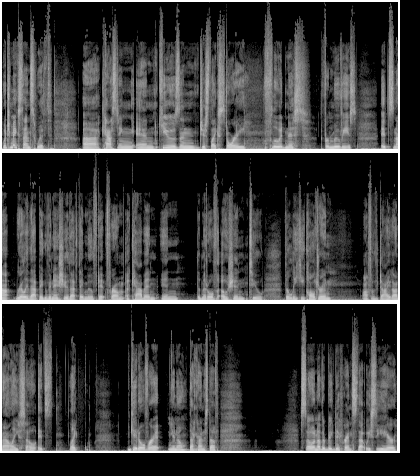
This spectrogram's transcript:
which makes sense with uh, casting and cues and just like story fluidness for movies. It's not really that big of an issue that they moved it from a cabin in the middle of the ocean to the leaky cauldron off of Diagon Alley. So it's like, get over it, you know, that kind of stuff. So, another big difference that we see here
